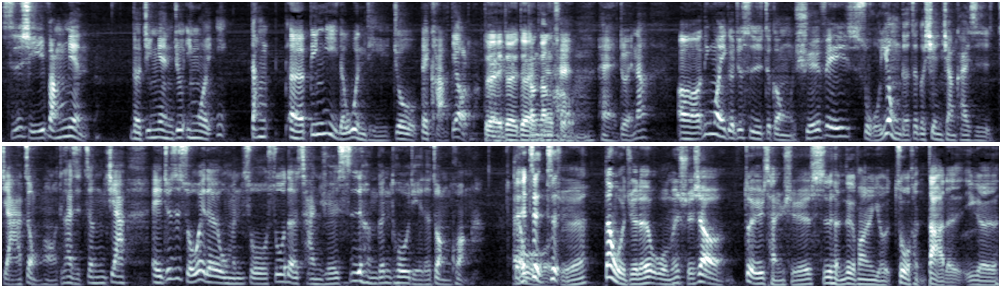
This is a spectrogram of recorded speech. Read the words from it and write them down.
实习方面的经验，就因为一当呃兵役的问题就被卡掉了嘛。对对对，刚刚好。哎，对，那。呃，另外一个就是这种学非所用的这个现象开始加重哦，就开始增加，哎，就是所谓的我们所说的产学失衡跟脱节的状况啊。哎，这这，但我觉得我们学校对于产学失衡这个方面有做很大的一个，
